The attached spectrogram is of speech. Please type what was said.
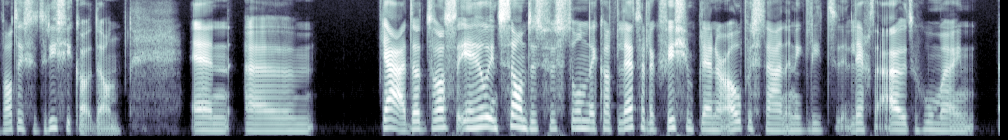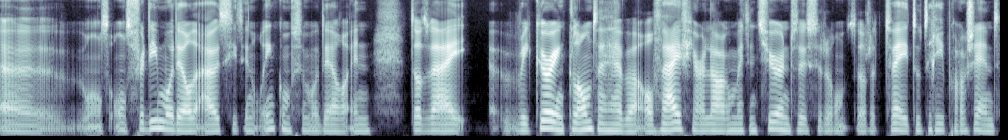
wat is het risico dan? En um, ja, dat was heel interessant. Dus we stonden, ik had letterlijk Vision Planner openstaan en ik liet, legde uit hoe mijn, uh, ons, ons verdienmodel eruit ziet en ons inkomstenmodel. En dat wij recurring klanten hebben al vijf jaar lang met een churn tussen rond de 2 tot 3 procent.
